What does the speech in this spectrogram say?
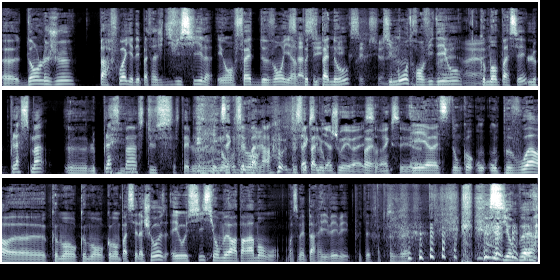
Euh, dans le jeu, parfois il y a des passages difficiles et en fait devant il y a un petit panneau qui montre en vidéo Ouais, ouais, ouais. comment passer. Le plasma, euh, le plasma astuce, c'était le nom, Exactement. c'est pas là, de C'est panneaux. bien joué. Ouais, Ouais. C'est vrai que c'est. Et euh, c'est donc on, on peut voir euh, comment comment comment passer la chose et aussi si on meurt apparemment bon moi ça m'est pas arrivé mais peut-être à toi si on meurt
